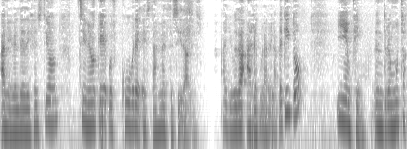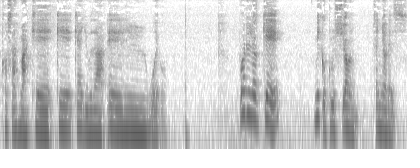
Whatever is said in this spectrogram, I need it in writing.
a nivel de digestión, sino que pues cubre estas necesidades. Ayuda a regular el apetito y en fin, entre muchas cosas más que, que ayuda el huevo. Por lo que mi conclusión, señores,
